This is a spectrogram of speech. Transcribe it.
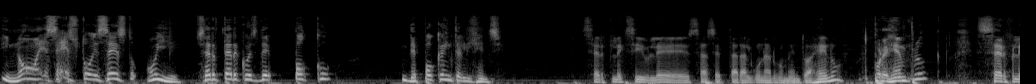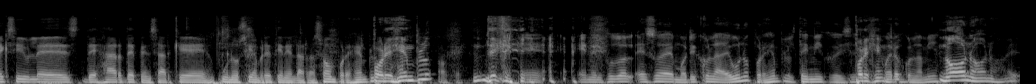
y no, es esto, es esto. Oye, ser terco es de poco, de poca inteligencia. Ser flexible es aceptar algún argumento ajeno. Por ejemplo, Ser flexible es dejar de pensar que uno siempre tiene la razón, por ejemplo. por ejemplo, de que- Eh, en el fútbol, eso de morir con la de uno, por ejemplo, el técnico que dice, Por ejemplo. muero con la mía. No, no, no. Eh,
